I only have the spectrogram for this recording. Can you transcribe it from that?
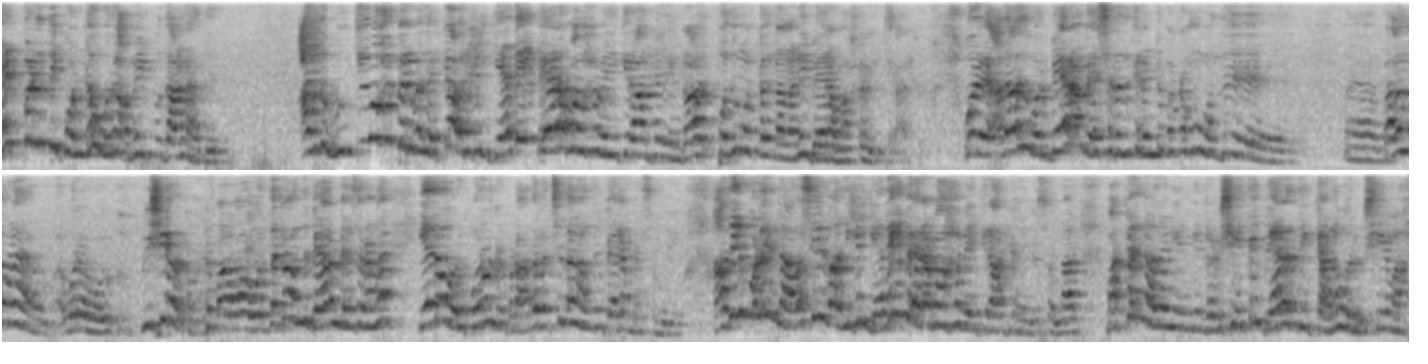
ஏற்படுத்தி கொண்ட ஒரு அமைப்பு தான் அது. அந்த உத்தியோகம் பெறுவதற்கு அவர்கள் எதை பேரமாக வைக்கிறார்கள் என்றால் பொதுமக்கள் நலனை பேரமாக வைக்கிறார்கள். ஒரு அதாவது ஒரு பேரம் பேசுறதுக்கு ரெண்டு பக்கமும் வந்து பலமான ஒரு விஷயம் இருக்கணும் ஒருத்தட்ட வந்து பேரம் பேசுறோன்னா ஏதோ ஒரு பொருள் இருக்கணும். அதை வச்சு தான் வந்து பேரம் பேச முடியும். அதே போல இந்த அரசியல்வாதிகள் எதை பேரமாக வைக்கிறார்கள் என்று சொன்னால் மக்கள் நலன் என்கின்ற விஷயத்தை பேரத்திற்கான ஒரு விஷயமாக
